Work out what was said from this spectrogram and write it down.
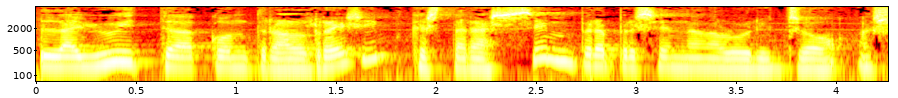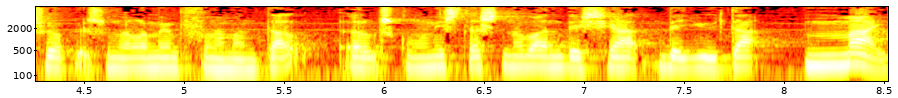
la lluita contra el règim, que estarà sempre present en l'horitzó, això és un element fonamental, els comunistes no van deixar de lluitar mai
